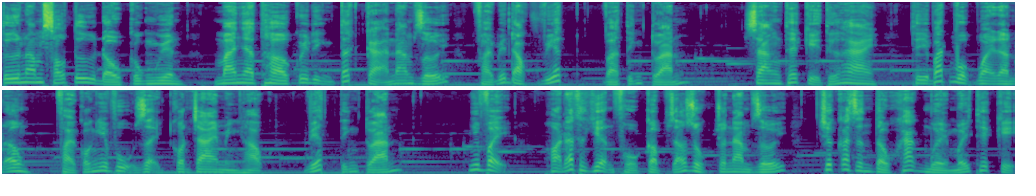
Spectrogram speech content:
từ năm 64 đầu công nguyên mà nhà thờ quy định tất cả nam giới phải biết đọc viết và tính toán. Sang thế kỷ thứ hai thì bắt buộc mọi đàn ông phải có nghĩa vụ dạy con trai mình học, viết, tính toán. Như vậy, họ đã thực hiện phổ cập giáo dục cho nam giới trước các dân tộc khác mười mấy thế kỷ.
